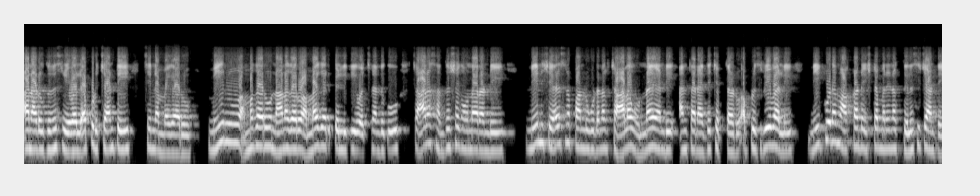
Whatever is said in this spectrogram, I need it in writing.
అని అడుగుతుంది శ్రీవల్లి. అప్పుడు చంటి చిన్నమ్మాయి గారు మీరు అమ్మగారు నాన్నగారు అమ్మాయి గారి పెళ్ళికి వచ్చినందుకు చాలా సంతోషంగా ఉన్నారండి. నేను చేయాల్సిన పనులు కూడా నాకు చాలా ఉన్నాయండి అని తనైతే చెప్తాడు. అప్పుడు శ్రీవల్లి నీకు కూడా మా అక్క అంటే ఇష్టమని నాకు తెలుసు చాంటి.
